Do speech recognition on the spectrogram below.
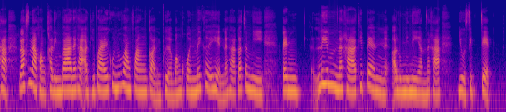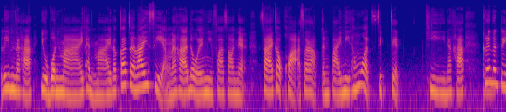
ค่ะ ลักษณะของคาลิมบ้านะคะ อธิบายให้คุณผู้ฟังฟังก่อนเผื่อบางคนไม่เคยเห็นนะคะ ก็จะมีเป็นริมนะคะที่เป็นอลูมิเนียมนะคะ อยู่ 17 ริมนะคะ อยู่บนไม้แผ่นไม้แล้วก็จะไล่เสียงนะคะ โดเรมีฟาซอนเนี่ยซ้ายกับขวาสลับกันไป มีทั้งหมด 17 คีย์นะคะ เครื่องดนตรี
